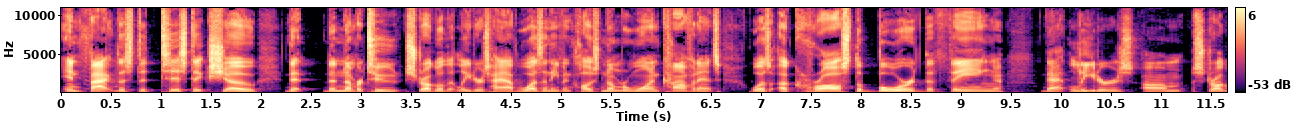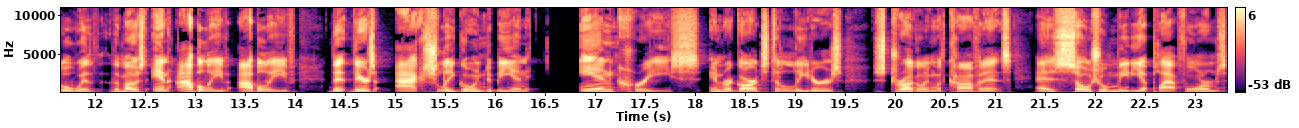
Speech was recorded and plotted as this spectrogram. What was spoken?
in fact, the statistics show that the number two struggle that leaders have wasn't even close. Number one, confidence was across the board the thing that leaders um, struggle with the most. And I believe, I believe that there's actually going to be an increase in regards to leaders struggling with confidence as social media platforms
